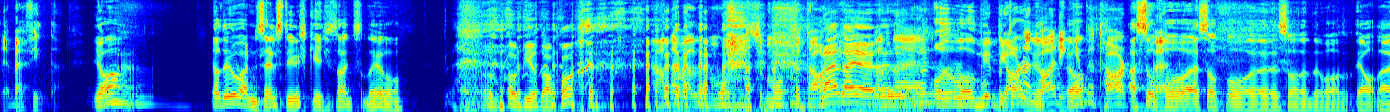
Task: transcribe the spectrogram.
det er bare fint, det. Ja. ja, det er jo verdens eldste yrke, ikke sant? Så det er jo Og, og bjuda på. Ja, det er vel mot, mot betaling. Nei, nei, men, eh, Og- og mot Bjarne betaling, ja. tar ikke Ja, betalt. Jeg så på, jeg så på eh, sånn det var Ja, nei,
